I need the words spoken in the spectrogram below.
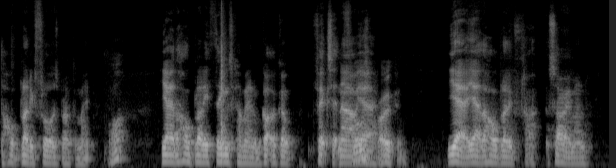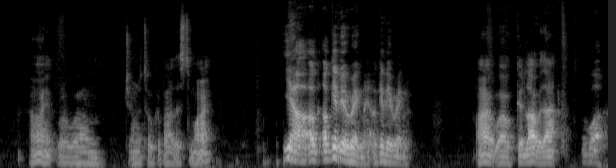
the whole bloody floor is broken, mate. What? Yeah, the whole bloody thing's come in. We've got to go fix it now. Floor's yeah, broken. yeah, yeah. The whole bloody. fuck. Sorry, man. All right. Well, um, do you want to talk about this tomorrow? Yeah, I'll, I'll give you a ring, mate. I'll give you a ring. All right. Well, good luck with that. What?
